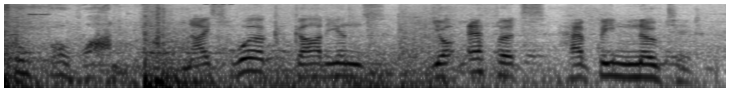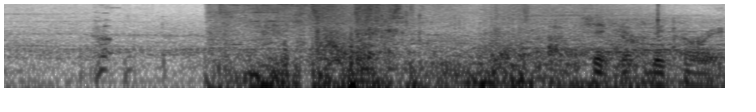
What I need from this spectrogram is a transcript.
Two for one. Nice work, Guardians. Your efforts have been noted. Be correct.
